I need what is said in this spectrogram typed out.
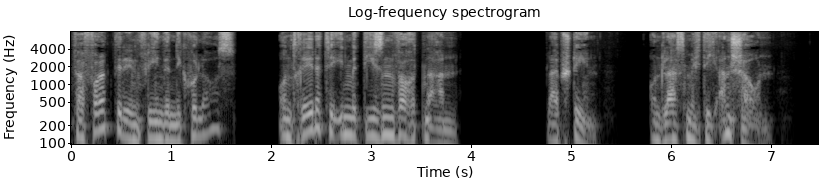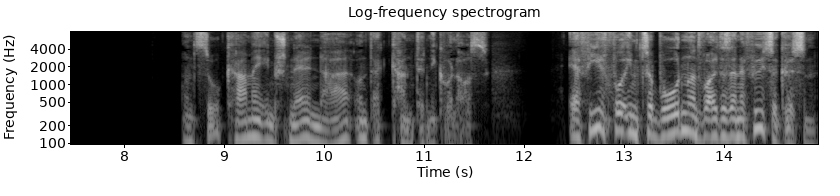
verfolgte den fliehenden Nikolaus und redete ihn mit diesen Worten an. Bleib stehen und lass mich dich anschauen. Und so kam er ihm schnell nahe und erkannte Nikolaus. Er fiel vor ihm zu Boden und wollte seine Füße küssen.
